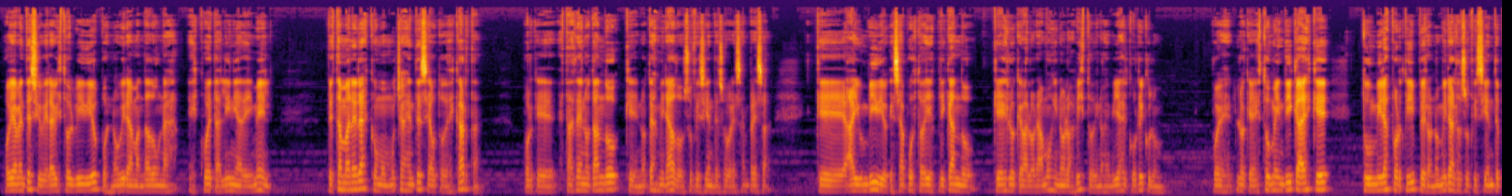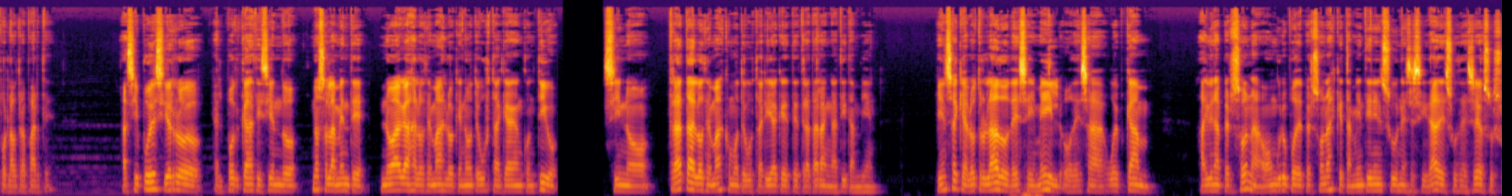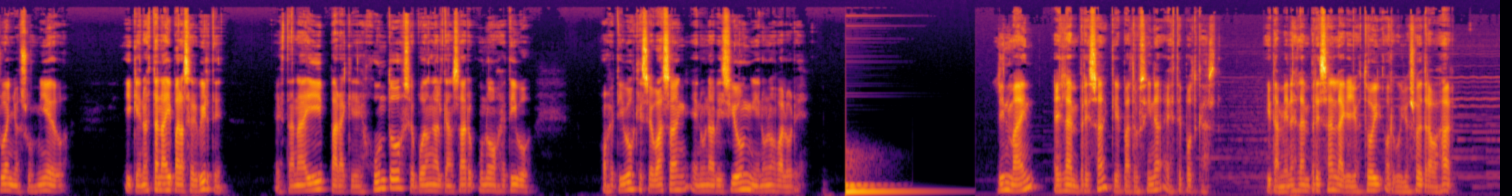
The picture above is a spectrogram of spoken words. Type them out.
Obviamente si hubiera visto el vídeo pues no hubiera mandado una escueta línea de email, de esta manera es como mucha gente se autodescarta, porque estás denotando que no te has mirado suficiente sobre esa empresa, que hay un vídeo que se ha puesto ahí explicando qué es lo que valoramos y no lo has visto y nos envías el currículum. Pues lo que esto me indica es que tú miras por ti pero no miras lo suficiente por la otra parte. Así pues cierro el podcast diciendo no solamente no hagas a los demás lo que no te gusta que hagan contigo, sino Trata a los demás como te gustaría que te trataran a ti también. Piensa que al otro lado de ese email o de esa webcam hay una persona o un grupo de personas que también tienen sus necesidades, sus deseos, sus sueños, sus miedos, y que no están ahí para servirte, están ahí para que juntos se puedan alcanzar unos objetivos, objetivos que se basan en una visión y en unos valores. LeanMind es la empresa que patrocina este podcast y también es la empresa en la que yo estoy orgulloso de trabajar.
